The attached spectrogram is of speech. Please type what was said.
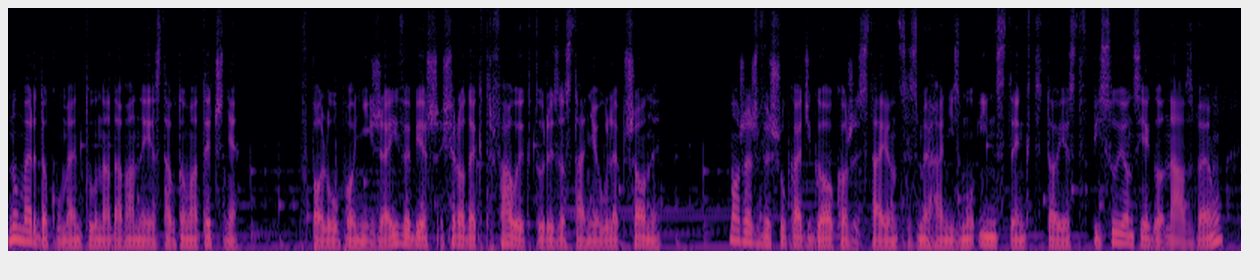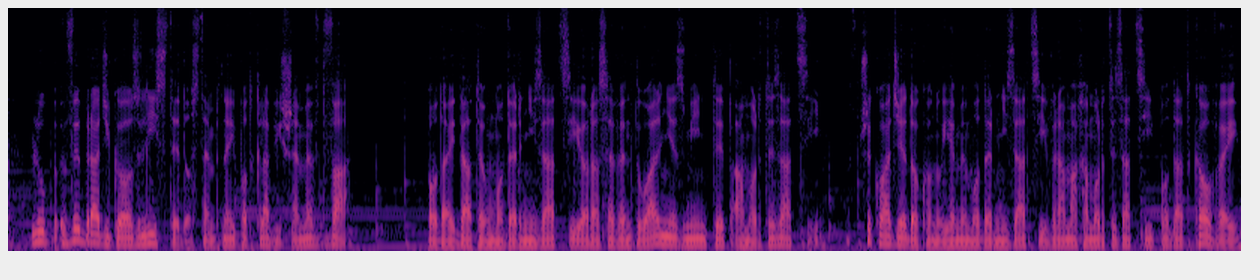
Numer dokumentu nadawany jest automatycznie. W polu poniżej wybierz środek trwały, który zostanie ulepszony. Możesz wyszukać go korzystając z mechanizmu Instynkt, to jest wpisując jego nazwę lub wybrać go z listy dostępnej pod klawiszem F2. Podaj datę modernizacji oraz ewentualnie zmień typ amortyzacji. W przykładzie dokonujemy modernizacji w ramach amortyzacji podatkowej.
